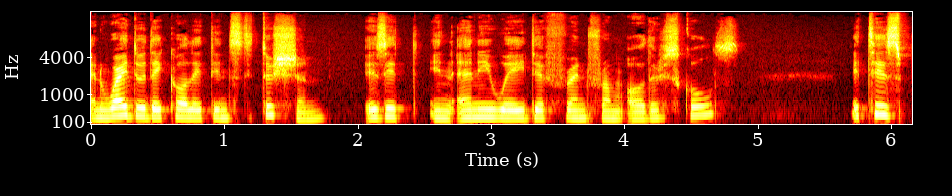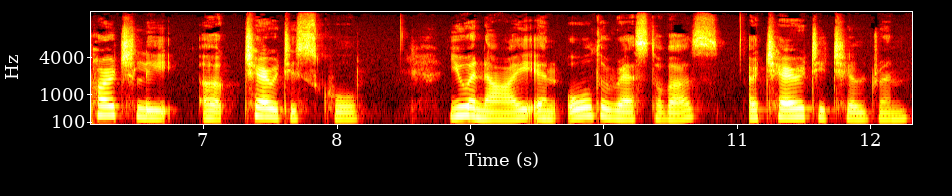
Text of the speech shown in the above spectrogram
And why do they call it institution? Is it in any way different from other schools? It is partly a charity school. You and I, and all the rest of us, are charity children.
